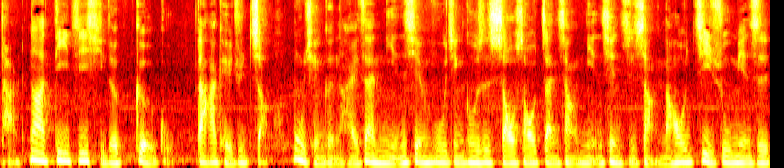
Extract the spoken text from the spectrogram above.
弹。那低基期的个股。大家可以去找，目前可能还在年线附近，或是稍稍站上年线之上，然后技术面是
